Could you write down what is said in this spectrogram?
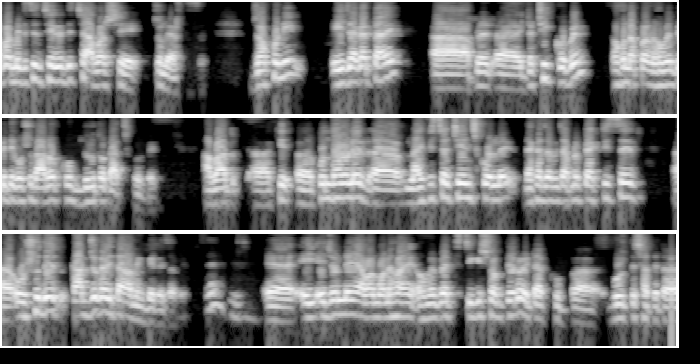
আবার মেডিসিন ছেড়ে দিচ্ছে আবার সে চলে আসতেছে। যখনই এই জায়গাটায় আপনার এটা ঠিক করবেন তখন আপনার হোমিওপ্যাথিক ওষুধ আরও খুব দ্রুত কাজ করবে। আবার কোন ধরনের লাইফ স্টাইল চেঞ্জ করলে দেখা যাবে যে আপনার প্র্যাকটিসের ওষুধের কার্যকারিতা অনেক বেড়ে যাবে। হ্যাঁ? এই এই জন্য আমার মনে হয় হোমিওপ্যাথি চিকিৎসকদেরও এটা খুব গুরুত্বের সাথে এটা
